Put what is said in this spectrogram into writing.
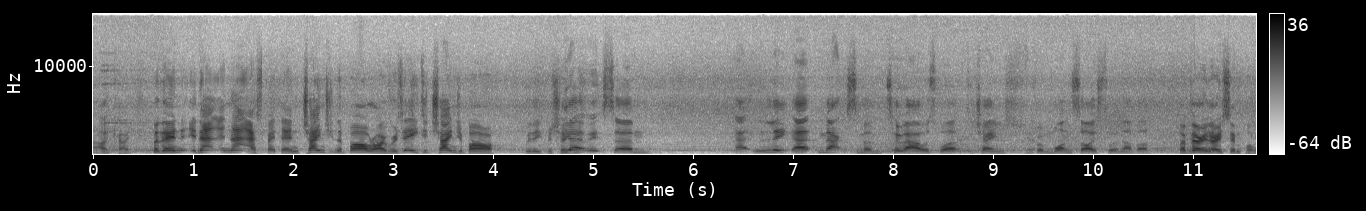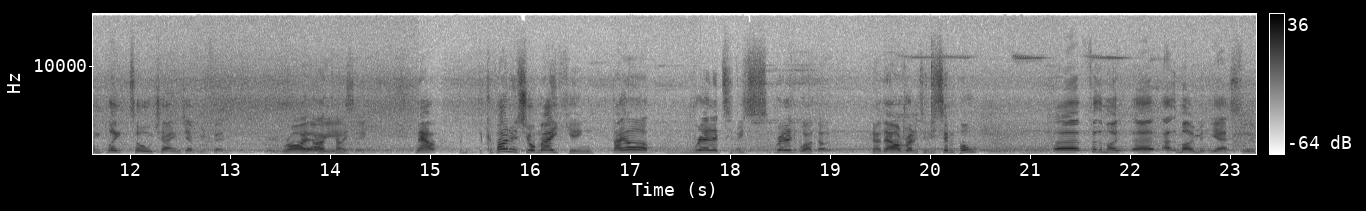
Okay. But then in that, in that aspect then, changing the bar over, is it easy to change a bar with these machines? Yeah, it's um, at, le- at maximum two hours work to change from one size to another. So very, very simple. Complete tool change, everything. Right, Very okay. easy. Now, the, the components you're making, they are relatively, well, no, they are relatively simple. Uh, for the mo- uh, at the moment, yes, we're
